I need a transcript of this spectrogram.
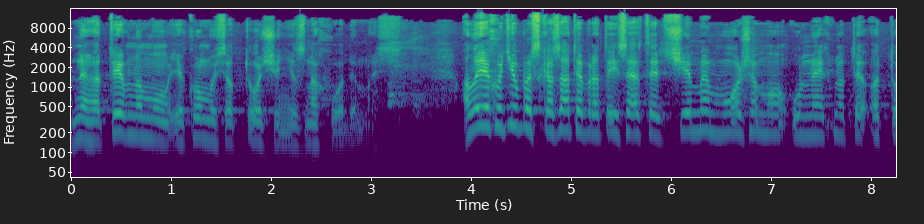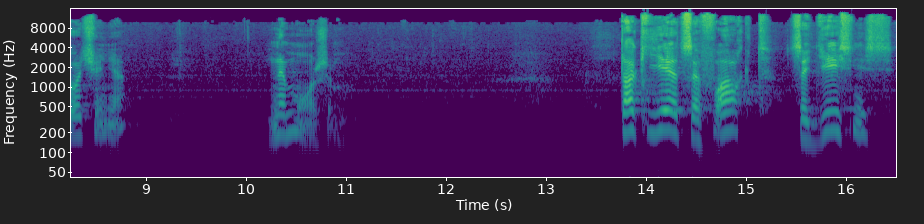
В негативному якомусь оточенні знаходимось. Але я хотів би сказати, брати і сестри, чи ми можемо уникнути оточення? Не можемо. Так є, це факт, це дійсність.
